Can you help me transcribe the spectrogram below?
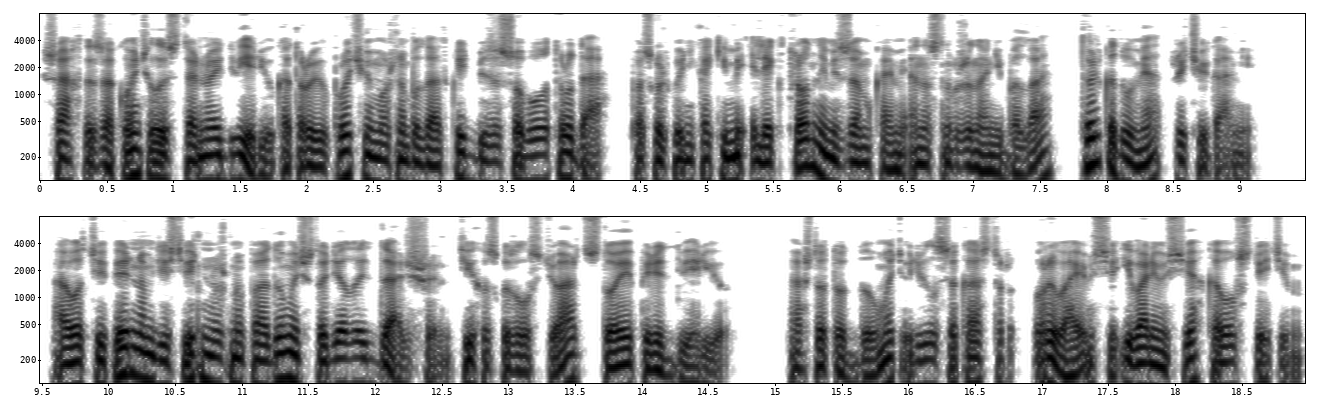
Шахта закончилась стальной дверью, которую, впрочем, можно было открыть без особого труда, поскольку никакими электронными замками она снабжена не была, только двумя рычагами. «А вот теперь нам действительно нужно подумать, что делать дальше», — тихо сказал Стюарт, стоя перед дверью. «А что тут думать?» — удивился Кастер. «Врываемся и валим всех, кого встретим.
